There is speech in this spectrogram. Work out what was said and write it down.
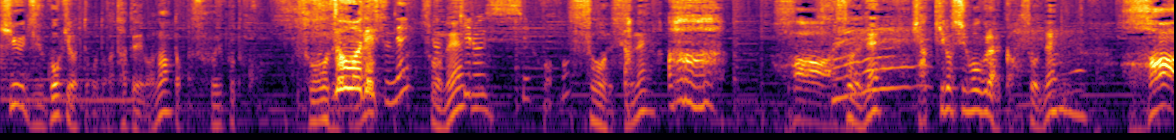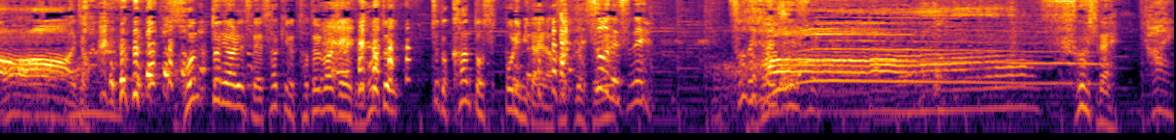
95キロってことが縦ではなだからそういうことか。そうですね。そうですね。そうね。100キロ四方。そうですよね。あはあ、そうよね。100キロ四方ぐらいか。そうね。はあ、じゃあ本当にあれですね。さっきの例え話じゃないけど、本当にちょっと関東すっぽりみたいな感じですよね。そうですねそんな感じですはあすごいですね。はい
